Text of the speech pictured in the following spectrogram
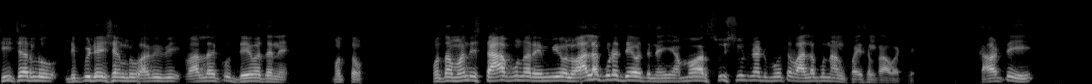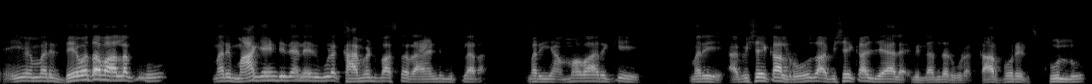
టీచర్లు డిప్యూటేషన్లు అవి ఇవి వాళ్ళకు దేవతనే మొత్తం. కొంతమంది స్టాఫ్ ఉన్నారు ఎంఈఓలు వాళ్ళకు కూడా దేవతనే. ఈ అమ్మవారు చూసి చూడినట్టు పోతే వాళ్ళకు నాలుగు పైసలు రావట్టే. కాబట్టి ఈమె మరి దేవత వాళ్ళకు మరి మాకేంటిది అనేది కూడా కామెంట్ బాక్స్లో రాయండి మిట్లారా మరి ఈ అమ్మవారికి మరి అభిషేకాలు రోజు అభిషేకాలు చేయాలి వీళ్ళందరూ కూడా. కార్పొరేట్ స్కూళ్ళు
